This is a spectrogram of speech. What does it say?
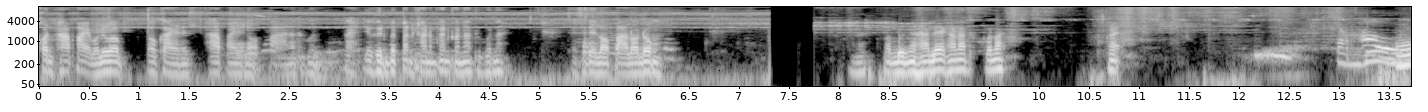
คนพาไปบอกหรือว่าเบาไก่นะพาไปหลอป่านะทุกคนไปเดี๋ยวขึ้นไปปั่นข้าวน้ำกันก่อนนะทุกคนนะจะสิได้รอป่ารอดงนะมาเบิ่งอาหารแรกเขานะทุกคนนะไปจังเข้าโอ้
